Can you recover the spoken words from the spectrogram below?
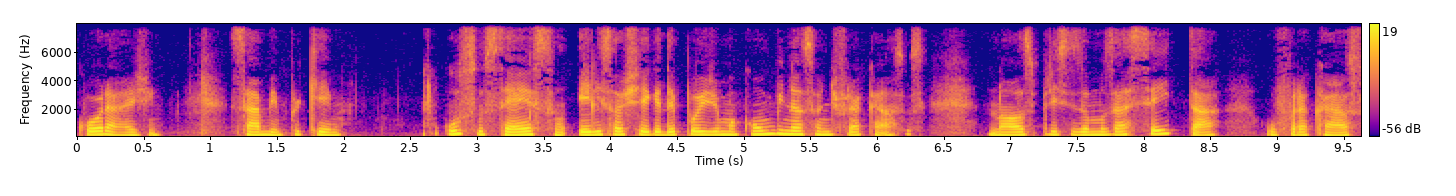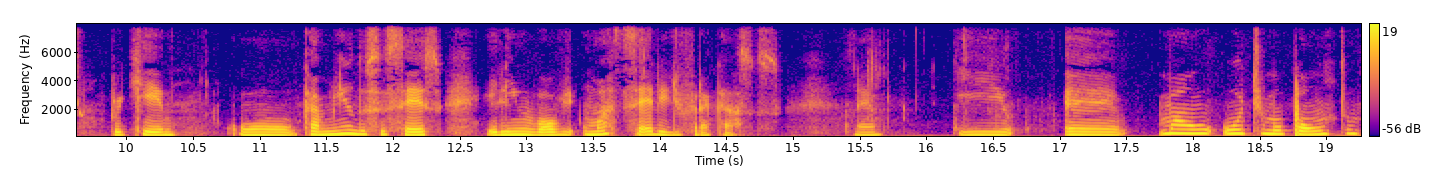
coragem, sabe? Porque o sucesso, ele só chega depois de uma combinação de fracassos. Nós precisamos aceitar o fracasso, porque o caminho do sucesso, ele envolve uma série de fracassos, né? E é, um último ponto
